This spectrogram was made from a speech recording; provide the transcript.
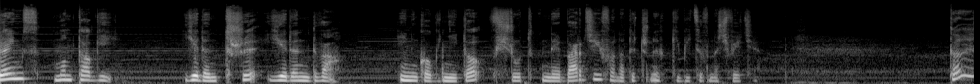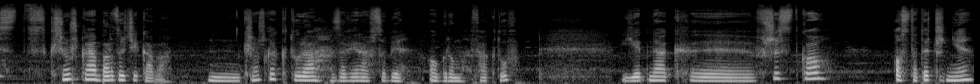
James Montague 1312 Incognito wśród najbardziej fanatycznych kibiców na świecie. To jest książka bardzo ciekawa. Mm, książka, która zawiera w sobie ogrom faktów. Jednak e, wszystko ostatecznie,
